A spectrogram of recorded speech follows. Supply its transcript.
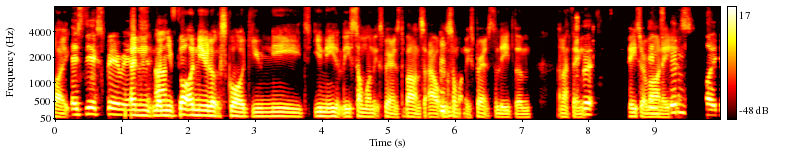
Like it's the experience. And when and... you've got a new look squad, you need you need at least someone experienced to balance it out, mm-hmm. and someone experienced to lead them. And I think but Peter O'Mahony is like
